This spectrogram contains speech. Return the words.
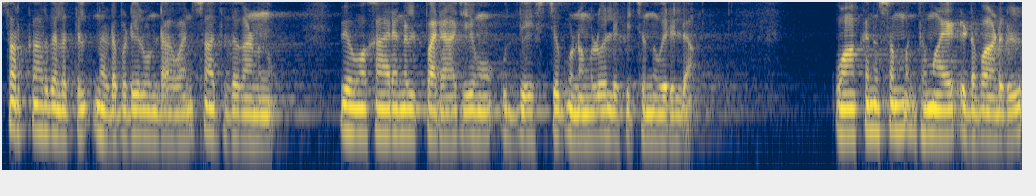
സർക്കാർ തലത്തിൽ നടപടികൾ ഉണ്ടാവാൻ സാധ്യത കാണുന്നു. വ്യവഹാരങ്ങളിൽ പരാജയമോ ഉദ്ദേശിച്ച ഗുണങ്ങളോ ലഭിച്ചെന്നു വരില്ല. വാഹന സംബന്ധമായ ഇടപാടുകളിൽ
